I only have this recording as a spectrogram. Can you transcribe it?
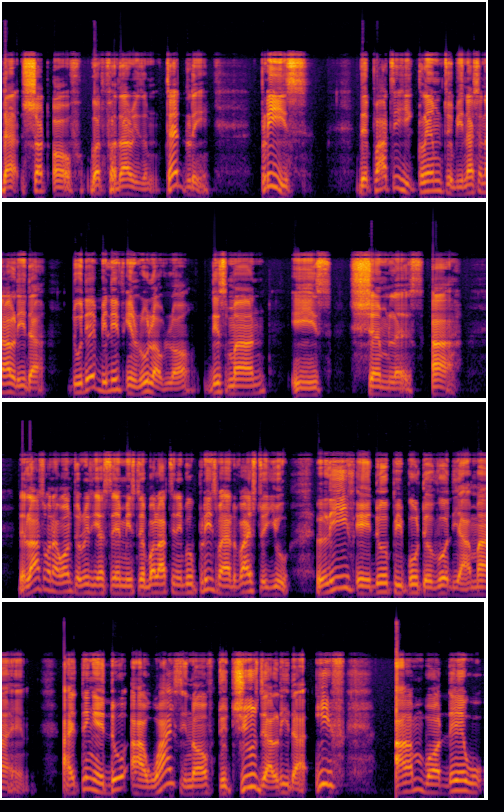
that short of godfatherism. Thirdly, please, the party he claimed to be national leader Do they believe in rule of law? This man is shameless. Ah. The last one I want to read here say, Mr. Bola please, my advice to you, leave Edo people to vote their mind. I think Edo are wise enough to choose their leader. If Ambode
